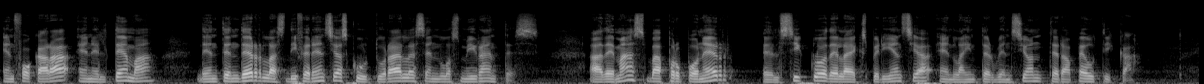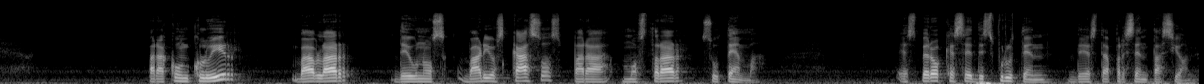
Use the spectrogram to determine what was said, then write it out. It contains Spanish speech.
enfocará en el tema de entender las diferencias culturales en los migrantes. Además, va a proponer el ciclo de la experiencia en la intervención terapéutica. Para concluir, va a hablar de unos varios casos para mostrar su tema. Espero que se disfruten de esta presentación.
